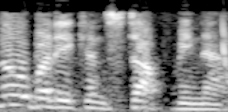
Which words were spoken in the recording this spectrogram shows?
Nobody can stop me now.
